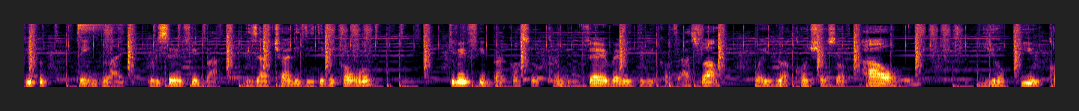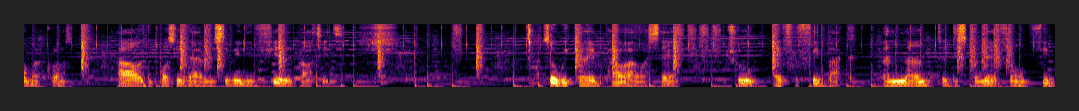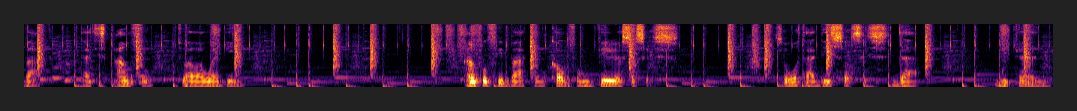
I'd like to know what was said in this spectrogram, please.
People think like receiving feedback is actually the difficult one Giving feedback also can be very, very difficult as well when you are conscious of how your view come across, how the person that are receiving it feel about it. So we can empower ourselves through helpful feedback and learn to disconnect from feedback that is harmful to our well-being. Harmful feedback can come from various sources. So, what are these sources that we can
